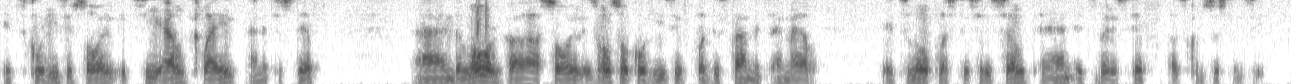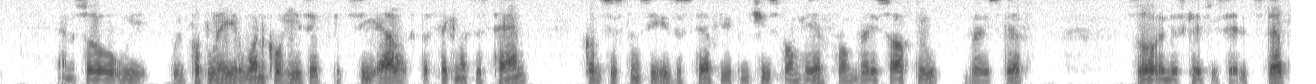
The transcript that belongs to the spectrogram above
It's cohesive soil. It's cl clay and it's stiff. And the lower uh, soil is also cohesive but this time it's ml it's low plasticity silt and it's very stiff as consistency. And so we we put layer 1 cohesive. It's cl the thickness is 10 consistency is a stiff. You can choose from here from very soft to very stiff so in this case, we said it's step.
